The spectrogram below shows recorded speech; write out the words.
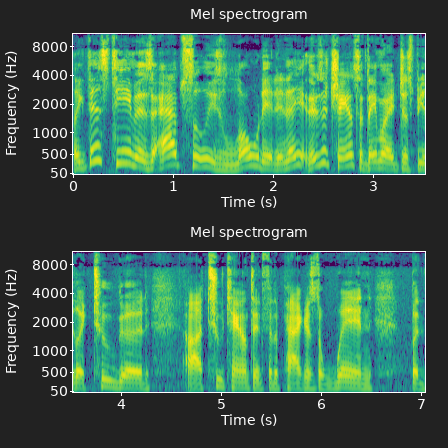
Like, this team is absolutely loaded, and they, there's a chance that they might just be like too good, uh, too talented for the Packers to win. But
